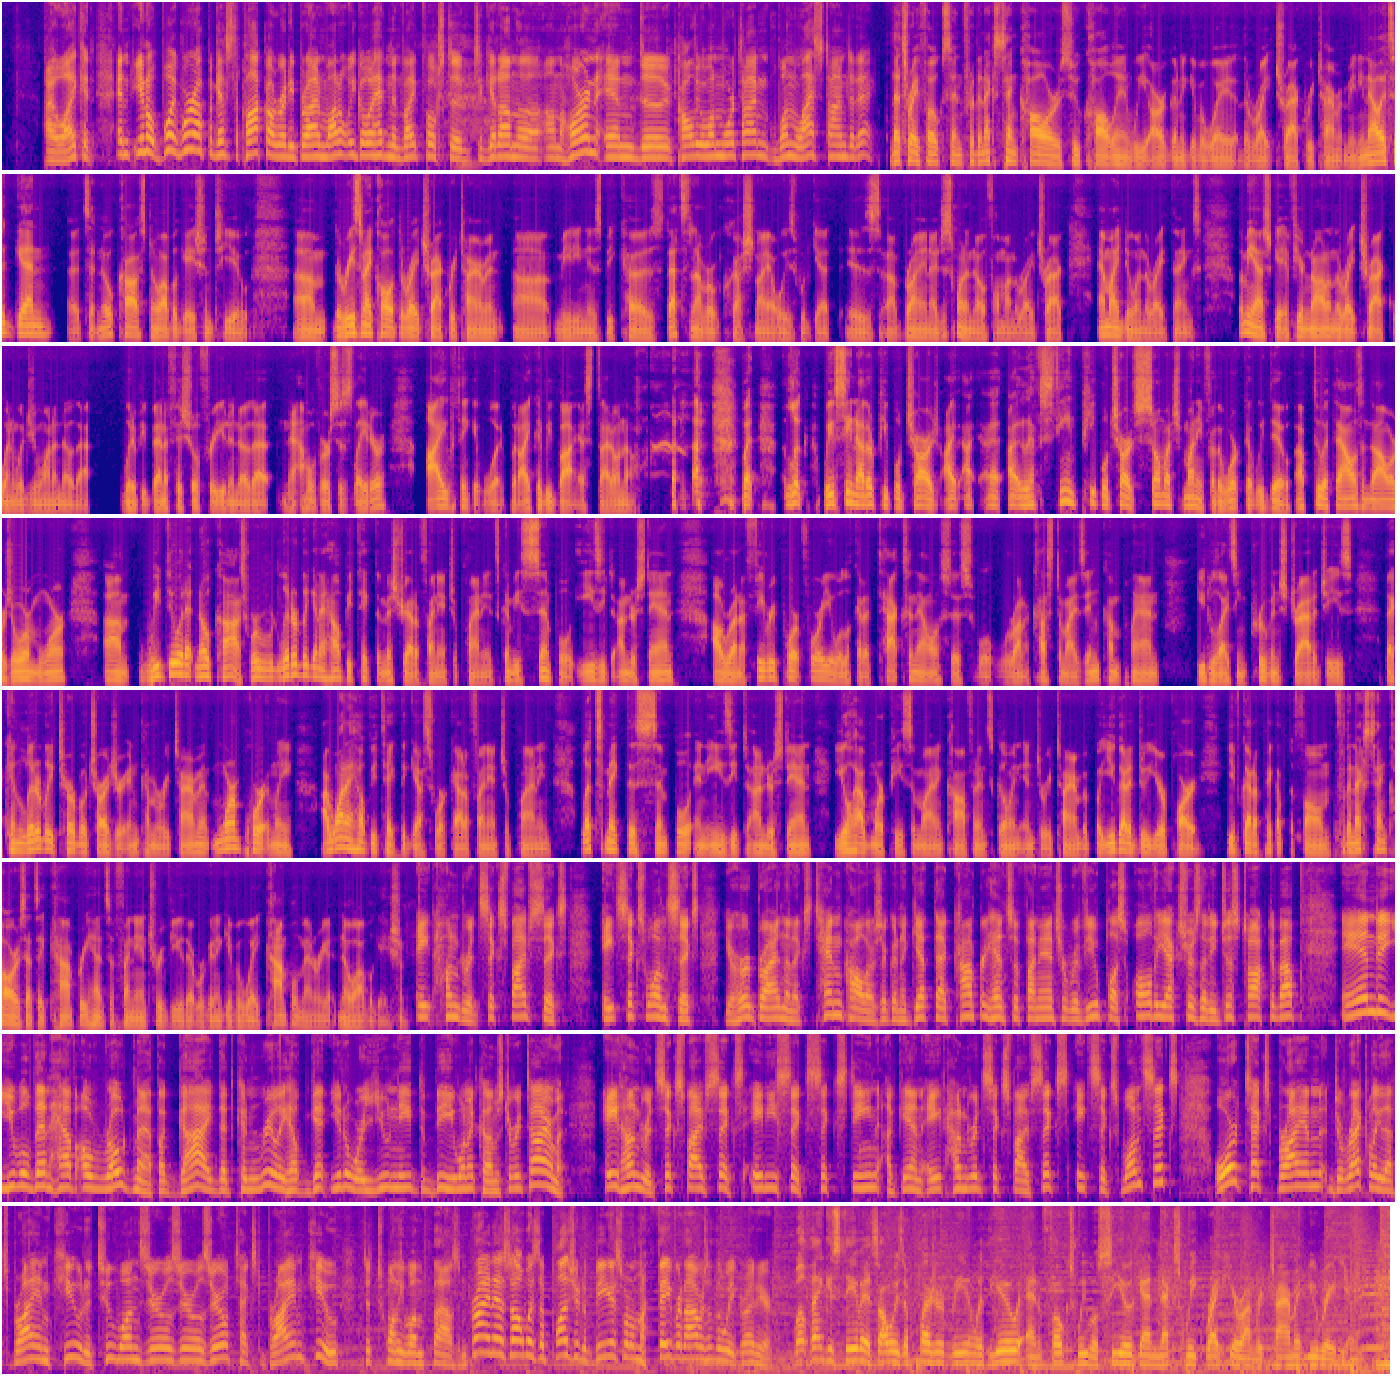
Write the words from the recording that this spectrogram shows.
I like it. And you know, boy, we're up against the clock already, Brian. Why don't we go ahead and invite folks to, to get on the on the horn and uh, call you one more time, one last time today? That's right, folks. And for the next ten callers who call in, we are going to give away the Right Track Retirement Meeting. Now, it's again, it's at no cost, no obligation to you. Um, the reason I call it the Right Track Retirement uh, Meeting is because that's the number one question I always would get: is uh, Brian, I just want to know if I'm on the right track. Am I doing the right things? Let me ask you: if you're not on the right track, when would you want to know that? Would it be beneficial for you to know that now versus later? I think it would, but I could be biased. I don't know. but look, we've seen other people charge. I, I, I have seen people charge so much money for the work that we do, up to a thousand dollars or more. Um, we do it at no cost. We're literally going to help you take the mystery out of financial planning. It's going to be simple, easy to understand. I'll run a fee report for you. We'll look at a tax analysis. We'll, we'll run a customized income plan utilizing proven strategies that can literally turbocharge your income and retirement. More importantly, I want to help you take the guesswork out of financial planning. Let's make this simple and easy to understand. You'll have more peace of mind and confidence going into retirement, but you got to do your part. You've got to pick up the phone. For the next 10 callers, that's a comprehensive financial review that we're going to give away complimentary at no obligation. 800 656 8616. You heard Brian, the next 10 callers are going to get that comprehensive financial review plus all the extras that he just talked about. And you will then have a roadmap, a guide that can really help get you to where you need to be when it comes to retirement. 800 656 8616. Again, 800 656 8616. Or text Brian directly. That's Brian Q to 21000. Text Brian Q to 21000. Brian, as always, a pleasure to be here. It's one of my favorite hours of the week right here. Well, thank you, Steve. It's always a pleasure being with you. And folks, we will see you again next week right here on Retirement U Radio.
